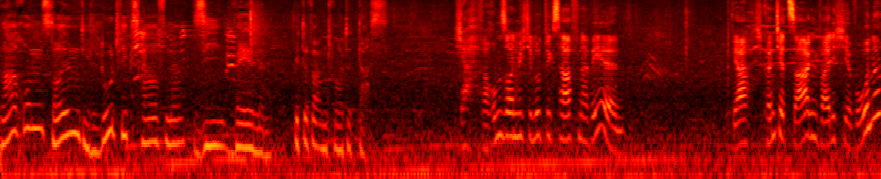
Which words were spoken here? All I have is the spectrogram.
Warum sollen die Ludwigshafener sie wählen? Bitte beantwortet das. Ja, warum sollen mich die Ludwigshafener wählen? Ja, ich könnte jetzt sagen, weil ich hier wohne,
